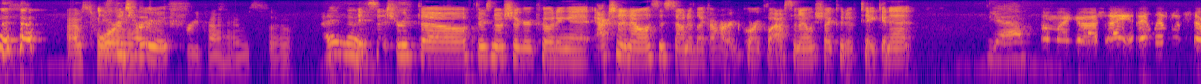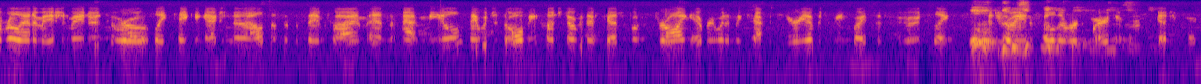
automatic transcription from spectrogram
right. I've sworn It's the like truth. three times, so. I didn't know. It's the truth, though. There's no sugarcoating it. Action analysis sounded like a hardcore class, and I wish I could have taken it. Yeah. Oh my gosh, I, I lived with several animation majors who were like taking action analysis at the same time, and at meals they would just all be hunched over their sketchbooks, drawing everyone in the cafeteria between bites of food, like to try and fill the required number of sketchbooks.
